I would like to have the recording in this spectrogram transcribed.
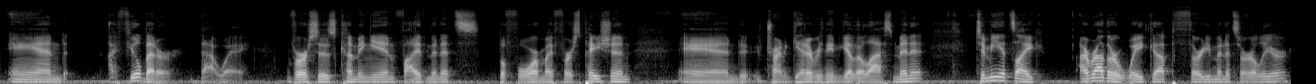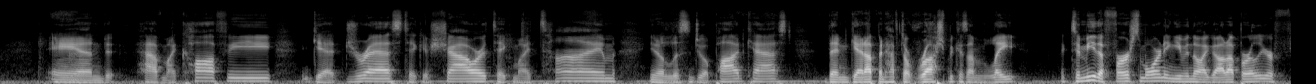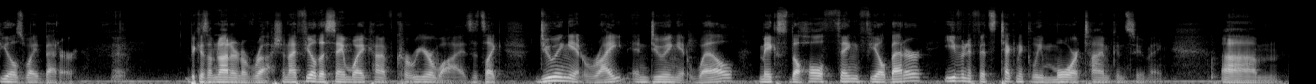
And I feel better that way versus coming in five minutes before my first patient and trying to get everything together last minute. To me, it's like I rather wake up 30 minutes earlier and have my coffee, get dressed, take a shower, take my time, you know, listen to a podcast, then get up and have to rush because I'm late. Like to me, the first morning, even though I got up earlier, feels way better Yeah. because I'm not in a rush. And I feel the same way kind of career wise. It's like doing it right and doing it well makes the whole thing feel better, even if it's technically more time consuming. Um,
